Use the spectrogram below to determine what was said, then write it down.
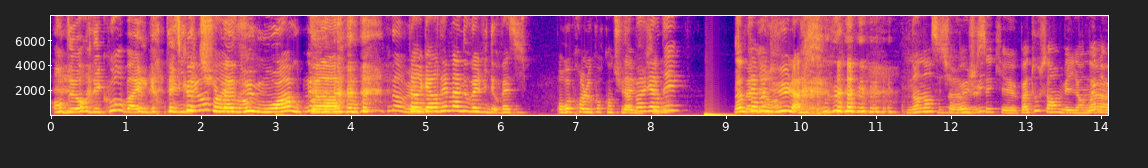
en dehors des cours, bah ils regardent tes Est-ce vidéos. que tu m'as vu moi ou pas Non, mais T'as regardé ma nouvelle vidéo? Vas-y, on reprend le cours quand tu l'as T'as vu. pas c'est regardé Va me pas faire bien, une hein. vue là Non, non, c'est sûr, Bah, oui, oui. je sais que. Pas tous, hein, mais il y en Oui, a.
